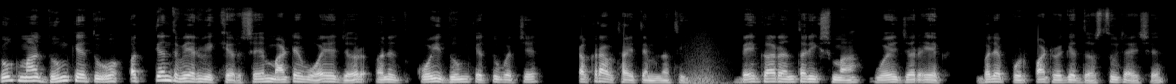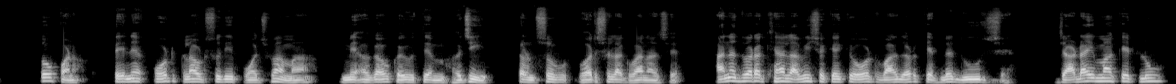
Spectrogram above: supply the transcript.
ટૂંકમાં ધૂમકેતુઓ અત્યંત વેરવિખેર છે, માટે વોયેજર અને કોઈ ધૂમકેતુ વચ્ચે ટકરાવ થાય તેમ નથી. બેકાર અંતરિક્ષમાં વોયેજર એક ભલે પૂરપાટ વેગે ધસતું જાય છે, તો પણ તેને ઓટ ક્લાઉડ સુધી પહોંચવામાં મેં અગાઉ કહ્યું તેમ હજી ત્રણસો વર્ષ લાગવાના છે. આના દ્વારા ખ્યાલ આવી શકે કે ઓટ વાદળ કેટલે દૂર છે. જાડાઈમાં કેટલું?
